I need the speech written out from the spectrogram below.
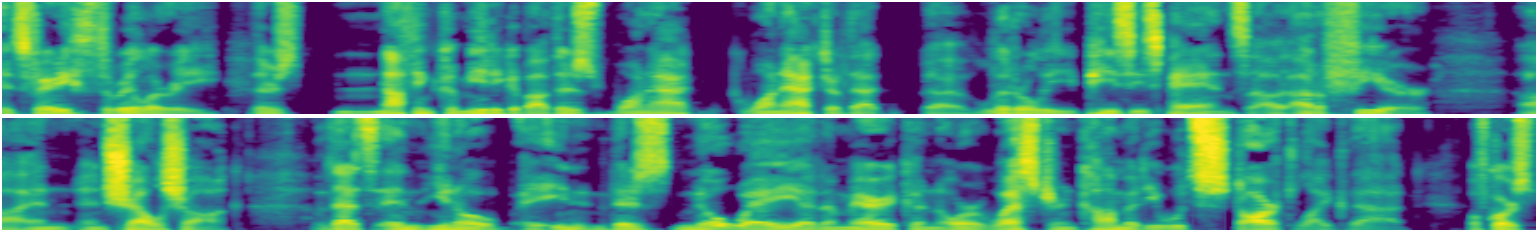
it's very thrillery. There's nothing comedic about. It. There's one act, one actor that uh, literally pees his pants out, out of fear. Uh, and and shell shock. That's and you know, in, there's no way an American or Western comedy would start like that. Of course,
